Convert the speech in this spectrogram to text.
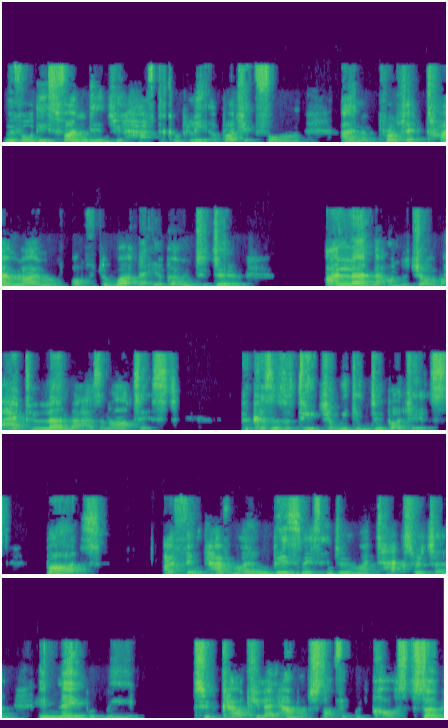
with all these fundings, you have to complete a budget form and a project timeline of, of the work that you're going to do. I learned that on the job. I had to learn that as an artist because as a teacher, we didn't do budgets. But I think having my own business and doing my tax return enabled me to calculate how much something would cost. So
